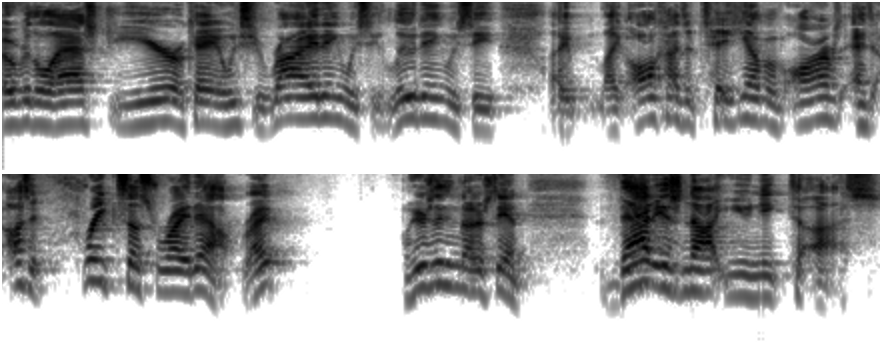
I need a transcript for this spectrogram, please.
over the last year, okay, and we see rioting, we see looting, we see like like all kinds of taking up of arms, and to us it freaks us right out, right? Well, here's the thing to understand: that is not unique to us.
